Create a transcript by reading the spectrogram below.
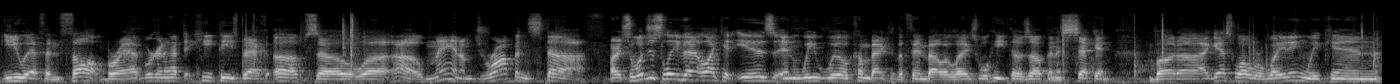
you effing thought, Brad. We're going to have to heat these back up, so, uh, oh man, I'm dropping stuff. Alright, so we'll just leave that like it is, and we will come back to the Finn Balor legs. We'll heat those up in a second, but uh, I guess while we're waiting, we can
